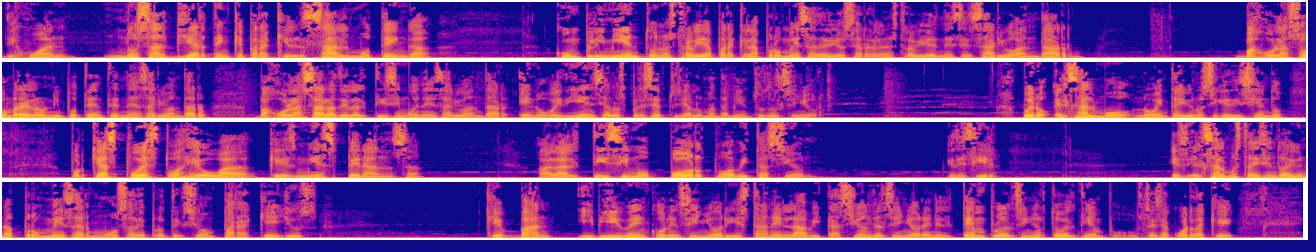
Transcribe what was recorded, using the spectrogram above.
de Juan, nos advierten que para que el salmo tenga cumplimiento en nuestra vida, para que la promesa de Dios se realice en nuestra vida, es necesario andar bajo la sombra del Omnipotente, es necesario andar bajo las alas del Altísimo, es necesario andar en obediencia a los preceptos y a los mandamientos del Señor. Bueno, el Salmo 91 sigue diciendo, porque has puesto a Jehová, que es mi esperanza, al Altísimo por tu habitación. Es decir, el Salmo está diciendo hay una promesa hermosa de protección para aquellos que van y viven con el Señor y están en la habitación del Señor, en el templo del Señor todo el tiempo. Usted se acuerda que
